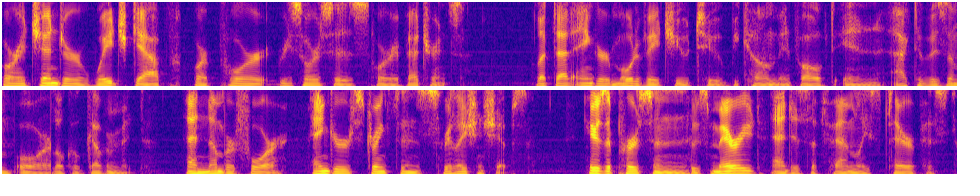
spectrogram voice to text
or a gender wage gap, or poor resources for veterans? Let that anger motivate you to become involved in activism or local government. And number four, anger strengthens relationships. Here's a person who's married and is a family therapist,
